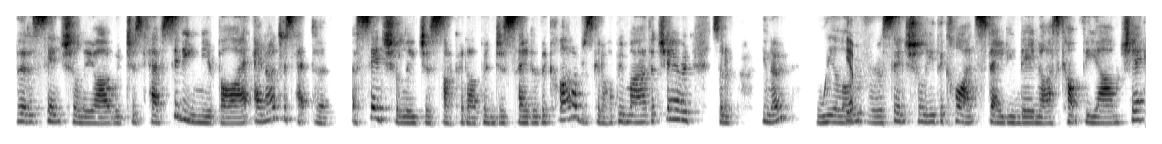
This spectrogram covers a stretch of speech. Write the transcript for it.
that essentially I would just have sitting nearby. And I just had to essentially just suck it up and just say to the client, I'm just going to hop in my other chair and sort of, you know, wheel yep. over. Essentially, the client stayed in their nice, comfy armchair.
